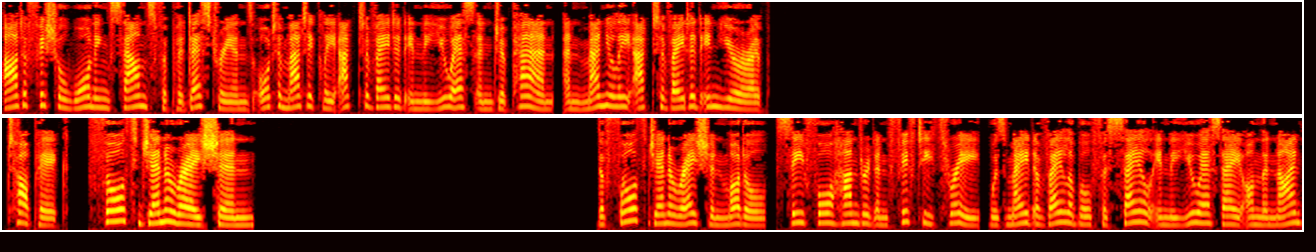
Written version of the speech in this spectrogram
Artificial warning sounds for pedestrians automatically activated in the US and Japan, and manually activated in Europe. Topic Fourth generation The fourth generation model, C453, was made available for sale in the USA on 9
